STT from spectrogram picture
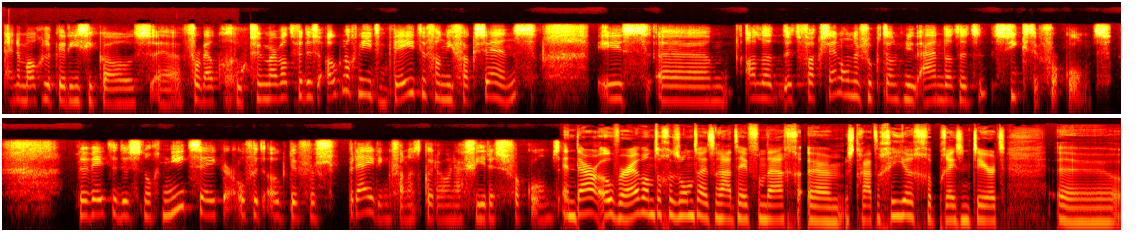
en de mogelijke risico's uh, voor welke groep. Maar wat we dus ook nog niet weten van die vaccins, is alle, het vaccinonderzoek toont nu aan dat het ziekte voorkomt. We weten dus nog niet zeker of het ook de verspreiding van het coronavirus voorkomt. En daarover, hè, want de Gezondheidsraad heeft vandaag um, strategieën gepresenteerd. Uh,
